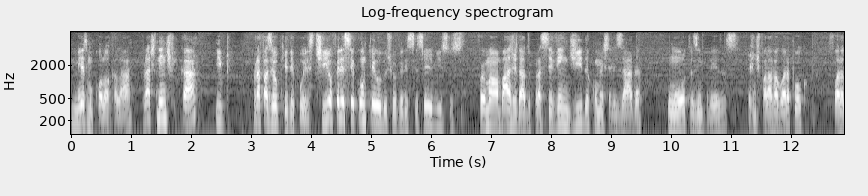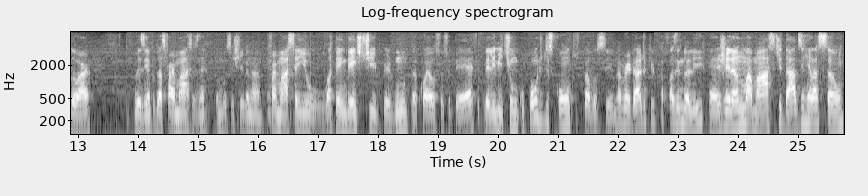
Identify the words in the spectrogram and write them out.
mesmo coloca lá para te identificar e para fazer o que depois? Te oferecer conteúdo, te oferecer serviços, formar uma base de dados para ser vendida, comercializada com outras empresas. A gente falava agora há pouco, fora do ar, o exemplo das farmácias, né? Quando você chega na farmácia e o, o atendente te pergunta qual é o seu CPF, para ele emitir um cupom de descontos para você. Na verdade, o que ele está fazendo ali é gerando uma massa de dados em relação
